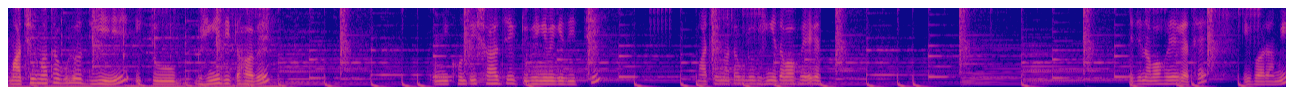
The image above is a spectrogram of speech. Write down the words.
মাছের মাথাগুলো দিয়ে একটু ভেঙে দিতে হবে। আমি খুন্তির সাহায্যে একটু ভেঙে ভেঙে দিচ্ছি। মাছের মাথাগুলো ভেঙে দেওয়া হয়ে গেছে। ভেজে নেওয়া হয়ে গেছে। এবার আমি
